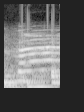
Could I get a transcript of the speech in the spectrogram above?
妈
